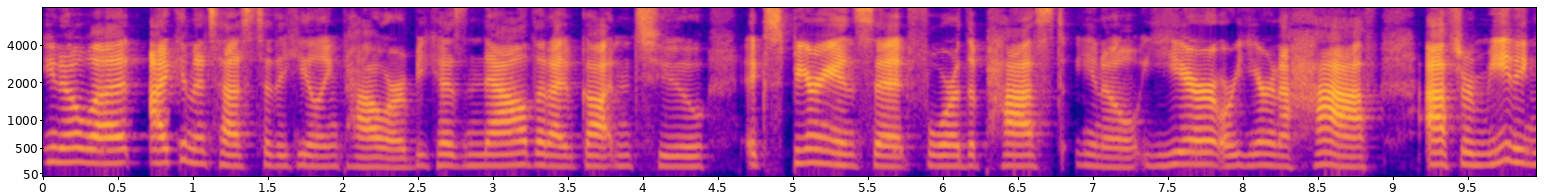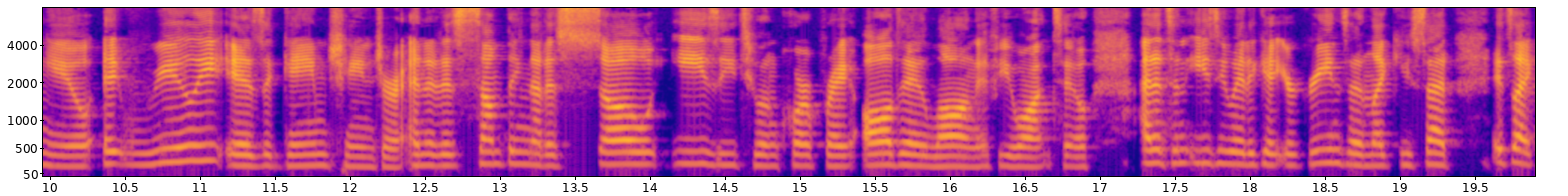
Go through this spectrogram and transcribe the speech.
You know what? I can attest to the healing power because now that I've gotten to experience it for the past, you know, year or year and a half after meeting you, it really is a game changer. And it is something that is so easy to incorporate all day long if you want to. And it's an easy way to get your greens in. Like you said, it's like,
